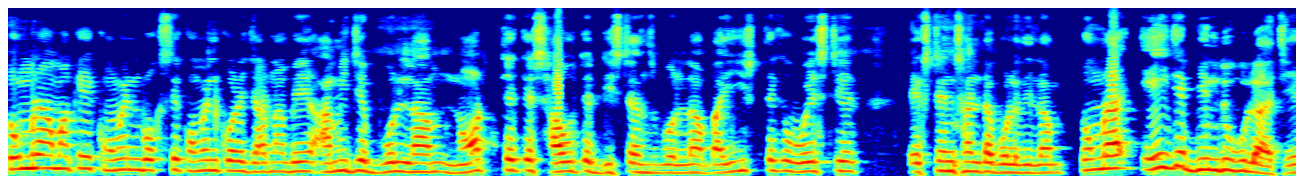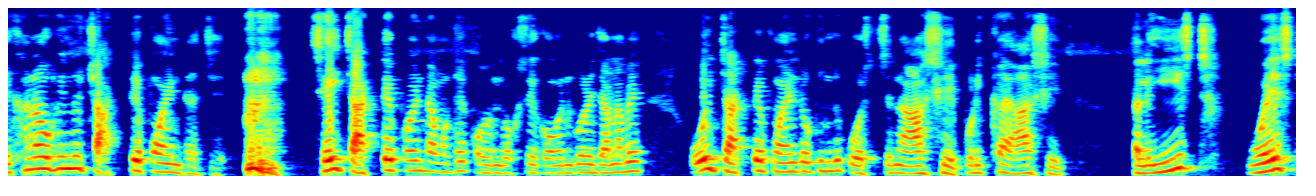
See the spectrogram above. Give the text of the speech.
তোমরা আমাকে কমেন্ট বক্সে কমেন্ট করে জানাবে। আমি যে বললাম নর্থ থেকে সাউথের ডিস্টেন্স বললাম বা ইস্ট থেকে ওয়েস্টের এক্সটেনশনটা বলে দিলাম, তোমরা এই যে বিন্দুগুলো আছে, এখানেও কিন্তু চারটে পয়েন্ট আছে। সেই চারটে পয়েন্ট আমাকে কমেন্ট বক্সে কমেন্ট করে জানাবে। ওই চারটে পয়েন্টও কিন্তু কোশ্চেনে আসে, পরীক্ষায় আসে। তাহলে ইস্ট ওয়েস্ট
